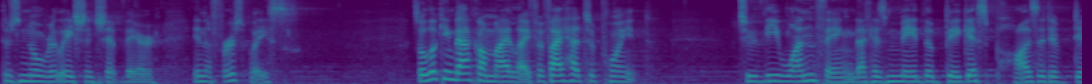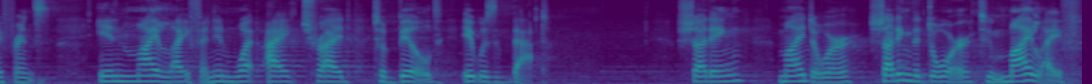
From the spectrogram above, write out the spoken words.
there's no relationship there in the first place. So, looking back on my life, if I had to point to the one thing that has made the biggest positive difference in my life and in what I tried to build, it was that. Shutting my door, shutting the door to my life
